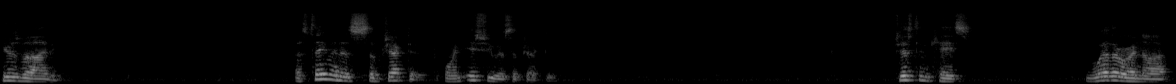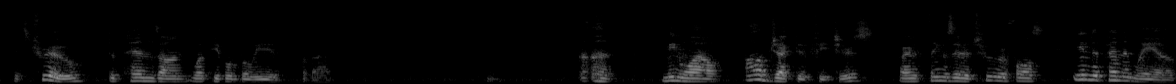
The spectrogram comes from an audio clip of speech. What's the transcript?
Here's what I mean. A statement is subjective, or an issue is subjective. Just in case whether or not it's true depends on what people believe about it. Meanwhile, objective features are things that are true or false independently of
